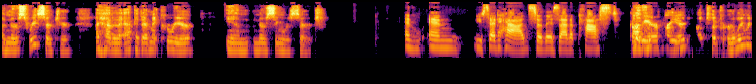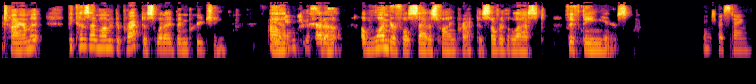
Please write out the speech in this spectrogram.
a nurse researcher. I had an academic career in nursing research and and you said had so is that a past career for you i took early retirement because I wanted to practice what I'd been preaching. Oh, and interesting. Had a, a wonderful, satisfying practice over the last 15 years. Interesting.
